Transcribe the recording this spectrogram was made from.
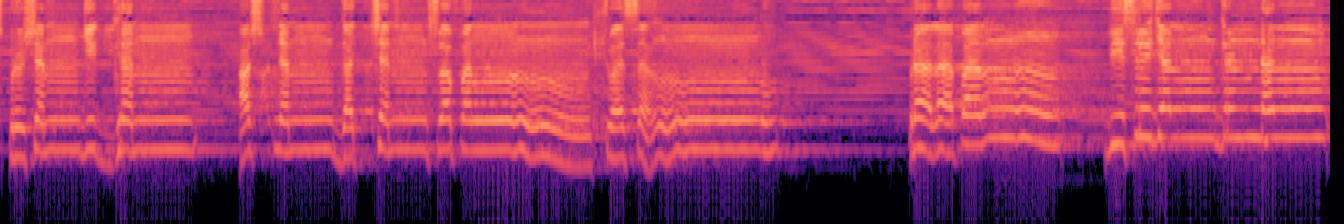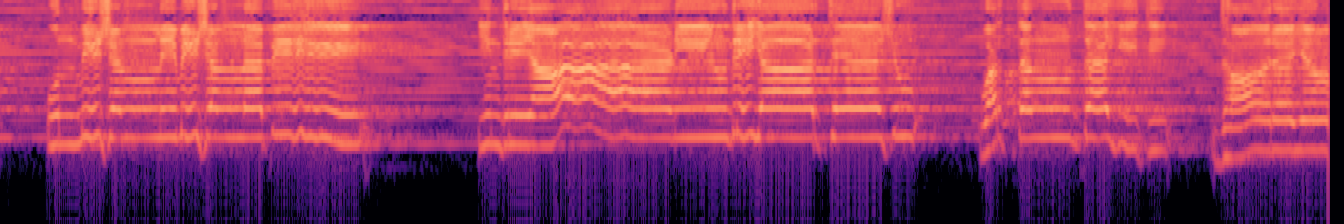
स्पृशन् जिघ्रन् अश्नन् गच्छन् स्वपन् श्वसन्। प्रलपन् विसृजन् गृह्णन् उन्मिषन् निमिषन्नपि इन्द्रियाणि इन्द्रियार्थेषु वर्तन्त इति धारयन्।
